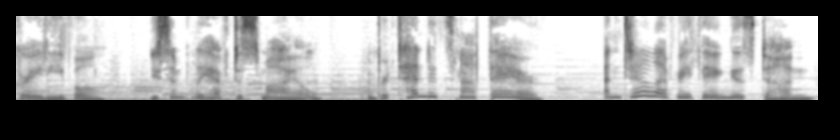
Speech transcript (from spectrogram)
great evil, you simply have to smile and pretend it's not there until everything is done.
